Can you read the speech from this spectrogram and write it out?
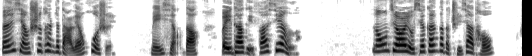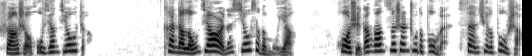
本想试探着打量祸水。没想到被他给发现了，龙娇儿有些尴尬的垂下头，双手互相揪着。看到龙娇儿那羞涩的模样，祸水刚刚滋生出的不满散去了不少。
